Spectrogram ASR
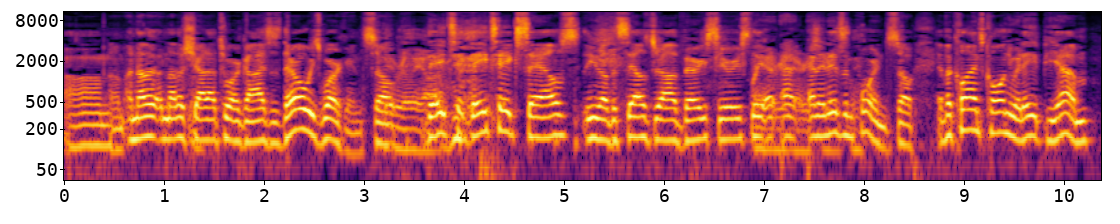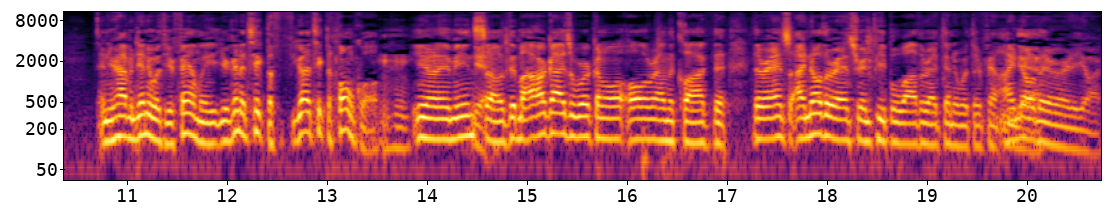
Um, Um, another another shout out to our guys is they're always working. So They really they ta- they take sales, you know, the sales job very seriously, Very, and, very and it is important. So if a client's calling you at 8 p.m. and you're having dinner with your family, you're gonna take the you gotta take the phone call. You know what I mean? So Mm-hmm. The, my, our guys are working all, all around the clock. That they're answer. I know they're answering people while they're at dinner with their family. I know Yeah. they already are.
